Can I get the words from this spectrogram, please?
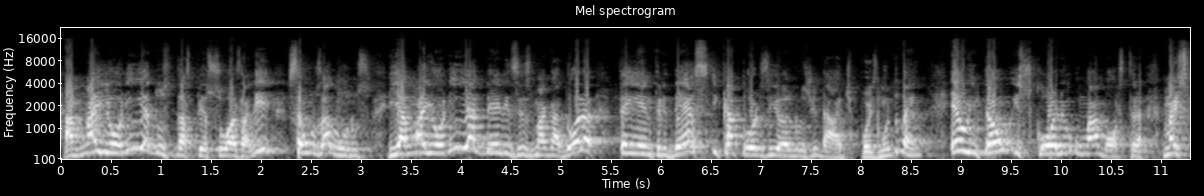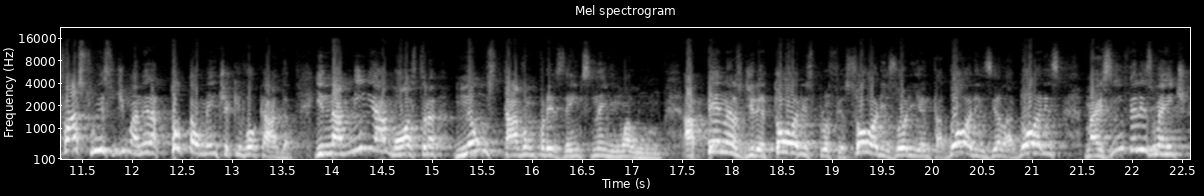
A maioria dos, das pessoas ali são os alunos. E a maioria deles, esmagadora, tem entre 10 e 14 anos de idade. Pois muito bem. Eu então escolho uma amostra, mas faço isso de maneira totalmente equivocada. E na minha amostra não estavam presentes nenhum aluno. A apenas diretores, professores, orientadores, zeladores, mas infelizmente,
